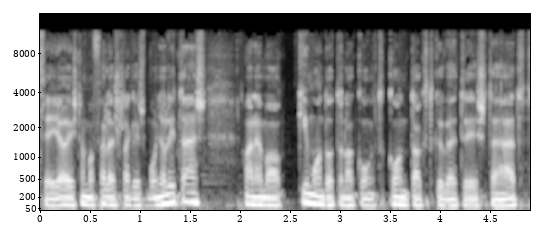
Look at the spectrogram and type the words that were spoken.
célja, és nem a felesleges bonyolítás, hanem a kimondottan a kontaktkövetés. Tehát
